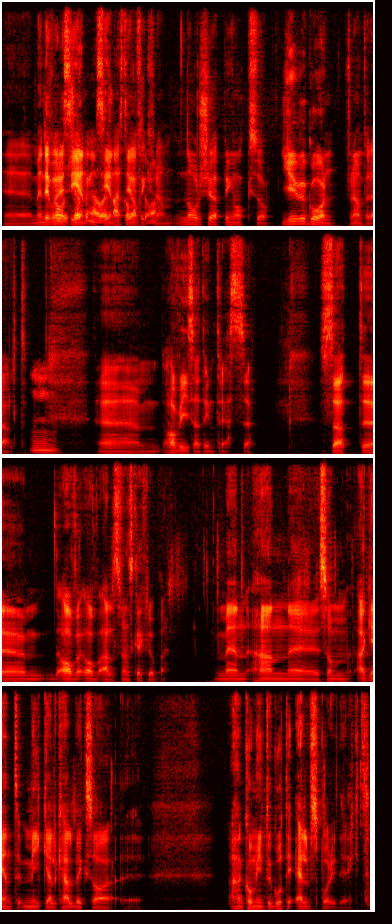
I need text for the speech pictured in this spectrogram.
eh, Men det var det sen, senaste jag fick också, fram. Norrköping också. Djurgården framförallt. Mm. Eh, har visat intresse. Så att, eh, av, av allsvenska klubbar. Men han, eh, som agent Mikael Kallbäck sa eh, Han kommer inte gå till Elfsborg direkt.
